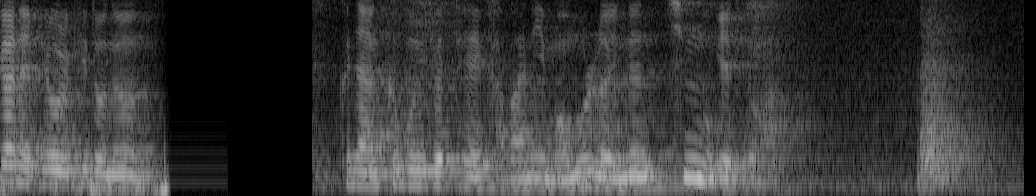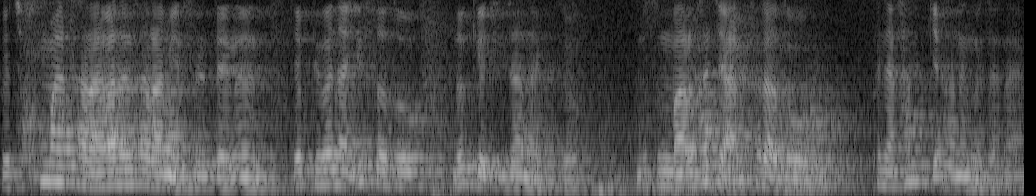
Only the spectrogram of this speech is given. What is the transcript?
시간에 배울 기도는 그냥 그분 곁에 가만히 머물러 있는 침묵의 대화. 그 정말 사랑하는 사람이 있을 때는 옆에 그냥 있어도 느껴지잖아요, 그죠? 무슨 말을 하지 않더라도 그냥 함께 하는 거잖아요.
